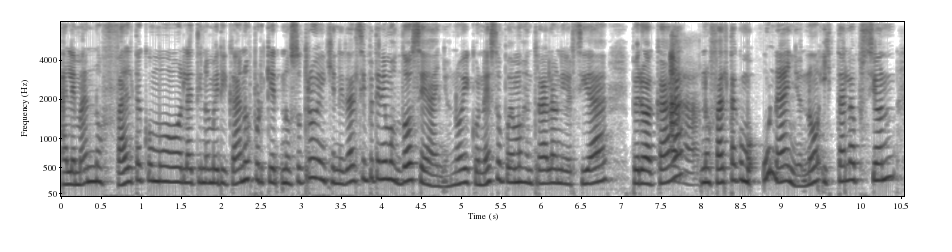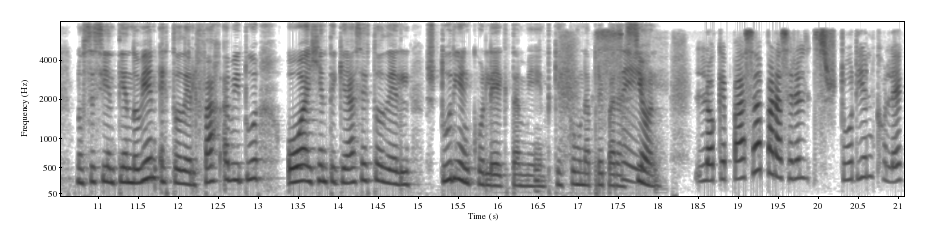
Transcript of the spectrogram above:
alemán nos falta como latinoamericanos, porque nosotros en general siempre tenemos 12 años, ¿no? Y con eso podemos entrar a la universidad, pero acá nos falta como un año, ¿no? Y está la opción, no sé si entiendo bien, esto del Fachabitur, o hay gente que hace esto del Studienkolleg también, que es como una preparación. Lo que pasa para hacer el Studienkolleg,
